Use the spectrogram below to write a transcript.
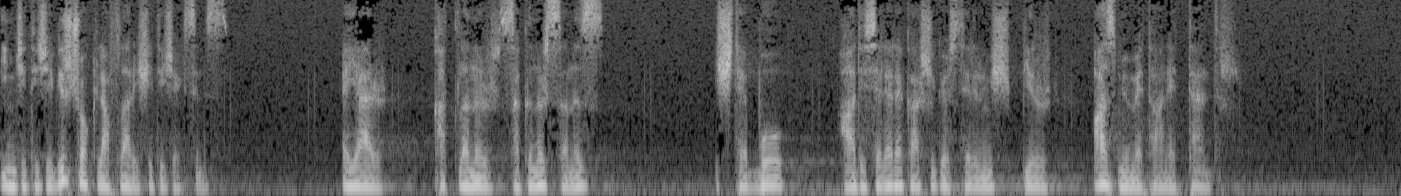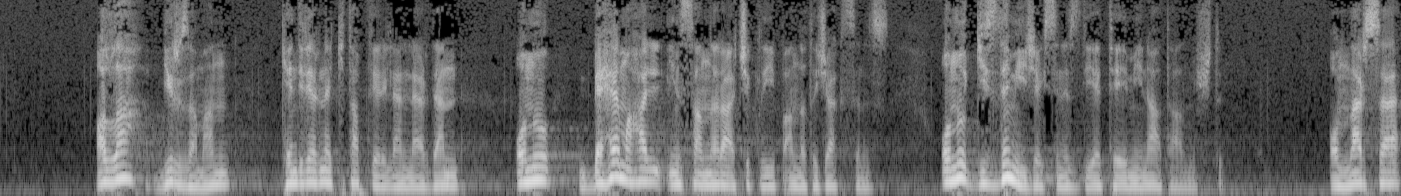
incitici birçok laflar işiteceksiniz. Eğer katlanır, sakınırsanız işte bu hadiselere karşı gösterilmiş bir azmi metanettendir. Allah bir zaman kendilerine kitap verilenlerden onu behemahal insanlara açıklayıp anlatacaksınız. Onu gizlemeyeceksiniz diye teminat almıştı. Onlarsa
